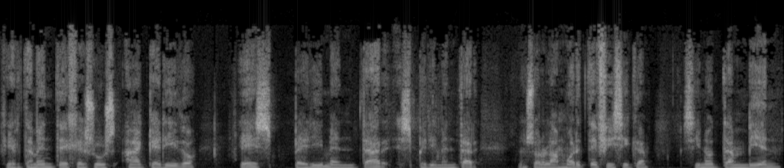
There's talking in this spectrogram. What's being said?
ciertamente Jesús ha querido experimentar, experimentar no solo la muerte física, sino también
